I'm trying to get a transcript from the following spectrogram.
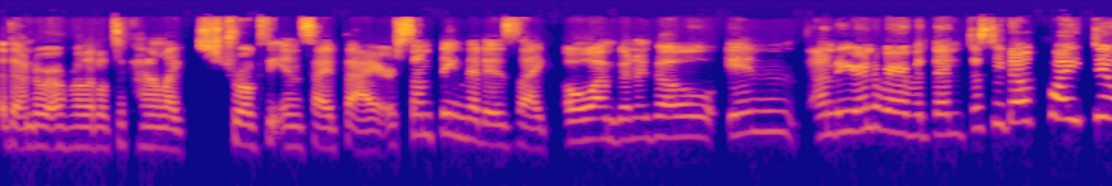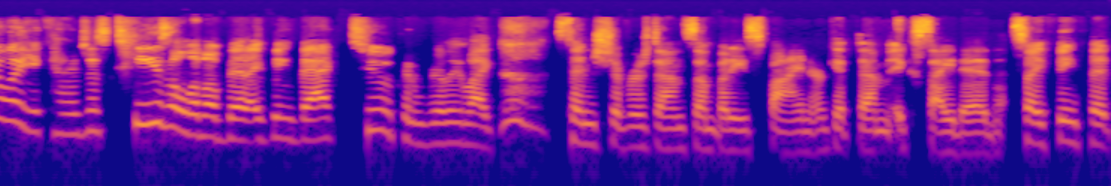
the underwear over a little to kind of like stroke the inside thigh or something that is like oh i'm gonna go in under your underwear but then just you don't quite do it you kind of just tease a little bit i think that too can really like send shivers down somebody's spine or get them excited so i think that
